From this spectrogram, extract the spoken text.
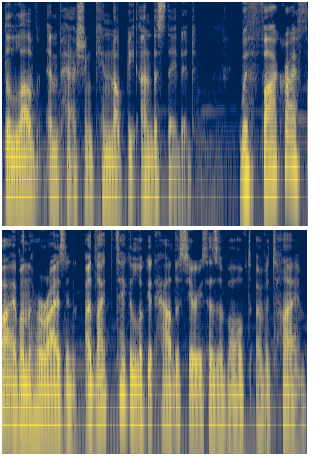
the love and passion cannot be understated. With Far Cry 5 on the horizon, I'd like to take a look at how the series has evolved over time,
